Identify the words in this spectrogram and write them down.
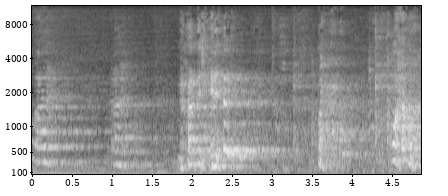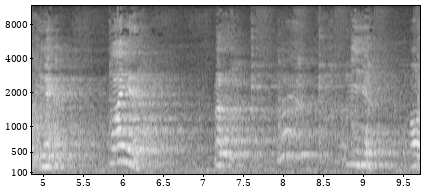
Quá. Nó đi vậy đi. Quá một nha quá gì nè nó gì vậy? Thôi.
